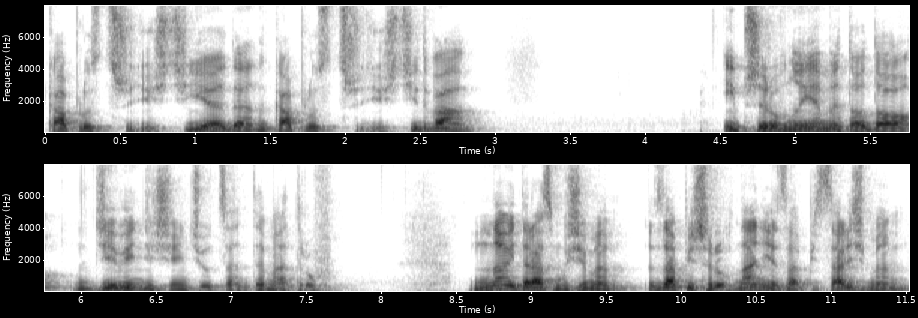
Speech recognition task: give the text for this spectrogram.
k plus 31, k plus 32 i przyrównujemy to do 90 cm. No i teraz musimy zapisz równanie, zapisaliśmy,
